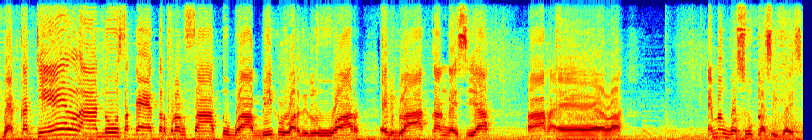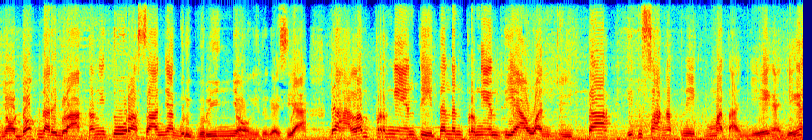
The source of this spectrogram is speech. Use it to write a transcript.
Bet kecil, aduh skater kurang satu babi keluar di luar, eh di belakang guys ya. Ah elah. Emang gue suka sih guys. Nyodok dari belakang itu rasanya gurih-gurihnya gitu guys ya. Dalam pengentitan dan pengentiawan kita itu sangat nikmat anjing anjing.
